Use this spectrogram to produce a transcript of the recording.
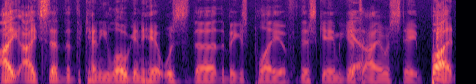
I, I said that the Kenny Logan hit was the, the biggest play of this game against yeah. Iowa State, but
